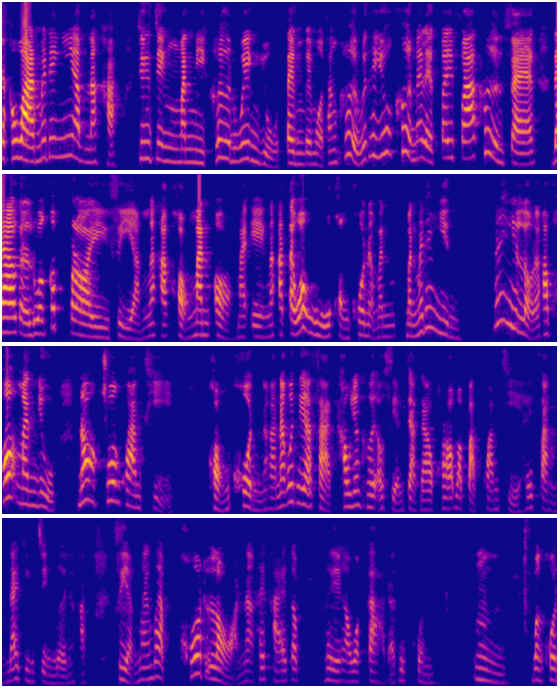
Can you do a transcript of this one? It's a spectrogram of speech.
จักรวาลไม่ได้เงียบนะคะ จริง ๆ มันมีคลื่นวิ่งอยู่เต็มไปหมดทั้งคลื่น วิทยุคลื่นแม่เหล็กไฟฟ้าคลื่นแสง ดาวแต่ละดวงก็ปล่อยเสียงนะคะ ของมันออกมาเองนะคะ แต่ว่าหูของคนอะมันมันไม่ได้ยิน ไม่ได้ยินหรอกนะคะ เพราะมันอยู่นอกช่วงความถี่ของคนนะคะ นักวิทยาศาสตร์เขายังเคยเอาเสียงจากดาวเคราะห์มาปรับความถี่ให้ฟังได้จริง ๆ เลยนะคะ เสียงแม่งแบบโคตรหลอนอะคล้าย ๆ กับเพลงอวกาศอะทุกคน อืม บางคน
